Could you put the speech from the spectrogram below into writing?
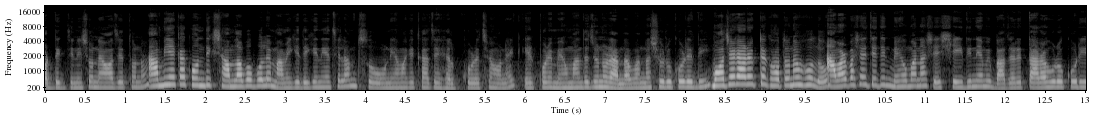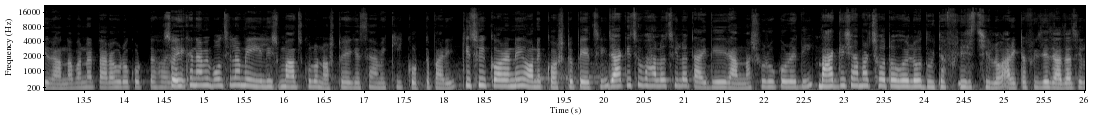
অর্ধেক জিনিসও নেওয়া যেত না। আমি একা কোন দিক সামলাবো বলে মামিকে ডেকে নিয়েছিলাম সো উনি আমাকে কাজে হেল্প করেছে অনেক। এরপরে মেহমানদের জন্য রান্না বান্না শুরু করে দিই। মজার আর একটা ঘটনা হলো, আমার বাসায় যেদিন মেহমান আসে, সেই দিনে আমি বাজারে তাড়াহুড়ো করি রান্না বান্নার তাড়াহুড়ো করতে হয়। তো এখানে আমি বলছিলাম, এই ইলিশ মাছগুলো নষ্ট হয়ে গেছে, আমি কি করতে পারি? কিছুই করার নেই, অনেক কষ্ট পেয়েছি। যা কিছু ভালো ছিল তাই দিয়ে রান্না শুরু করে দিই। ভাগ্যিস আমার ছোট হইলেও দুইটা ফ্রিজ ছিল, আরেকটা ফ্রিজে যা যা ছিল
